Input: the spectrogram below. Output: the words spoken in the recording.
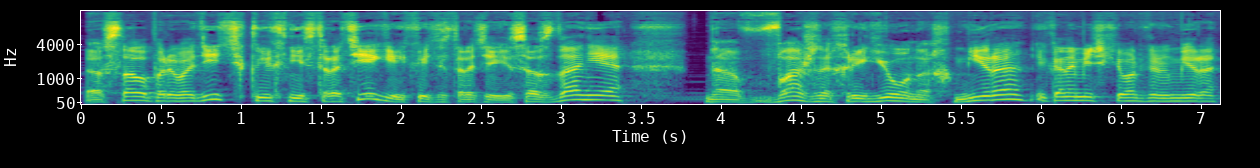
э, стало приводить к их стратегии, к их стратегии создания э, в важных регионах мира, экономических мира,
